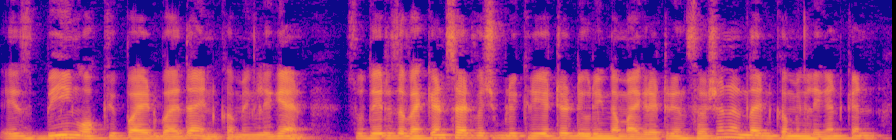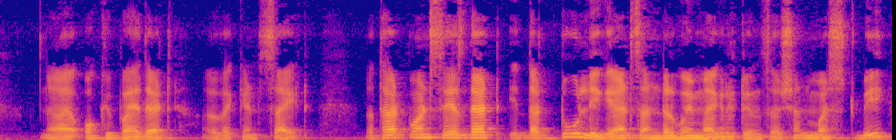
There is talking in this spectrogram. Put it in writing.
is being occupied by the incoming ligand. So there is a vacant site which will be created during the migratory insertion and the incoming ligand can uh, occupy that uh, vacant site the third point says that the two ligands undergoing migratory insertion must be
